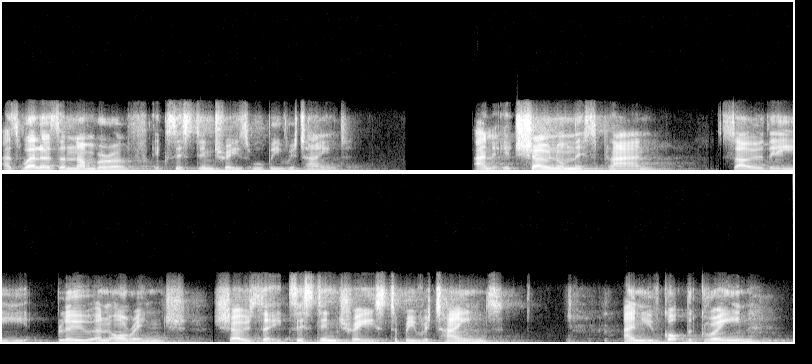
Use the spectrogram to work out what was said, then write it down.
as well as a number of existing trees will be retained. And it's shown on this plan. So the blue and orange shows the existing trees to be retained and you've got the green,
